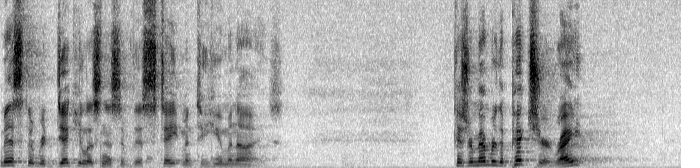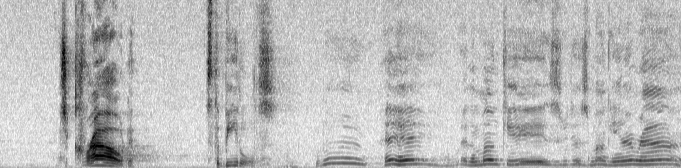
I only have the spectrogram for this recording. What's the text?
miss the ridiculousness of this statement to human eyes. Because remember the picture, right? It's a crowd. It's the Beatles. Hey, hey, we're the Monkees? We're just monkeying around.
